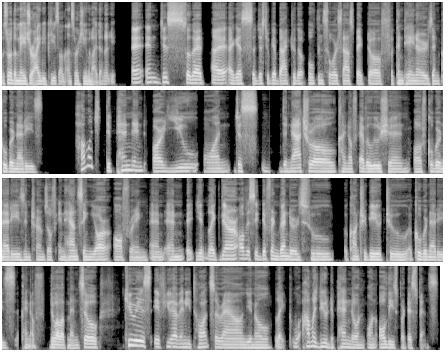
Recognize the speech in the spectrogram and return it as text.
with sort of the major IDPs on, on sort of human identity. And, and just so that I, I guess, uh, just to get back to the open source aspect of containers and Kubernetes, how much dependent are you on just the natural kind of evolution of Kubernetes in terms of enhancing your offering? And, and uh, you, like there are obviously different vendors who contribute to Kubernetes kind of development. So curious if you have any thoughts around, you know, like how much do you depend on on all these participants?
